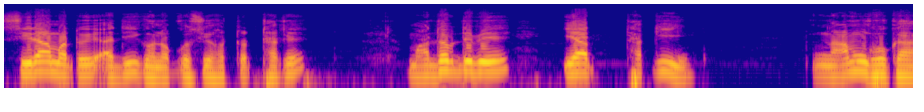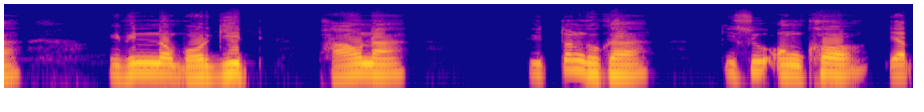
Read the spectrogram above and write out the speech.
চিৰা মাতৈ আদি গণককুছি সত্ৰত থাকে। মাধৱদেৱে ইয়াত থাকি নামঘোষা বিভিন্ন বৰগীত ভাওনা কীৰ্তন ঘোষা কিছু অংশ ইয়াত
